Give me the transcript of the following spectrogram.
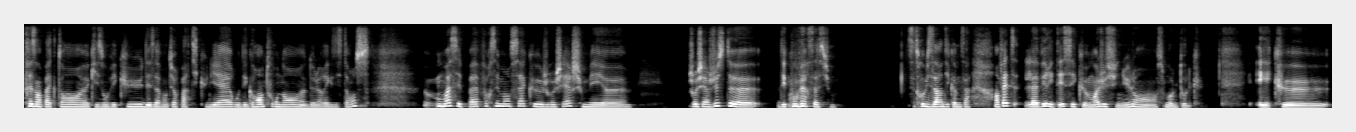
très impactants qu'ils ont vécu, des aventures particulières ou des grands tournants de leur existence. Moi, c'est pas forcément ça que je recherche, mais je recherche juste des conversations. C'est trop bizarre dit comme ça. En fait, la vérité, c'est que moi, je suis nulle en small talk. Et que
